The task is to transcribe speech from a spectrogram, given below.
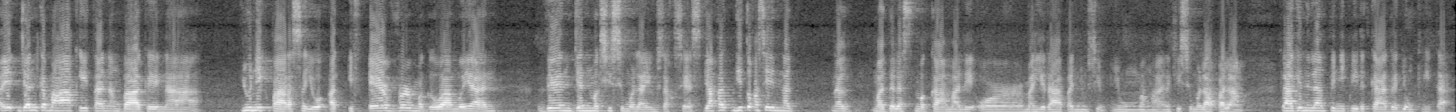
ay diyan ka makakita ng bagay na unique para sa iyo at if ever magawa mo yan, then diyan magsisimula yung success. Dito kasi nag, nag madalas magkamali or mahirapan yung yung mga nagsisimula pa lang. Lagi nilang pinipilit kaagad yung kita.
